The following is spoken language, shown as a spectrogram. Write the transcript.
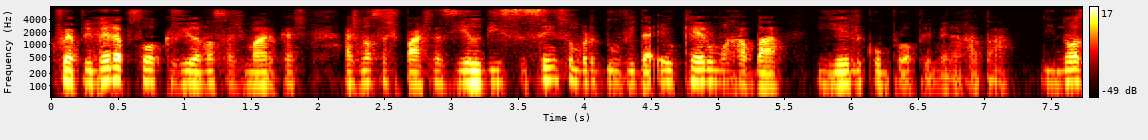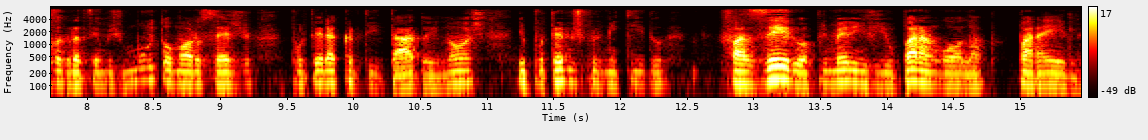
Foi a primeira pessoa que viu as nossas marcas, as nossas pastas, e ele disse, sem sombra de dúvida, eu quero uma rabá. E ele comprou a primeira rabá. E nós agradecemos muito ao Mauro Sérgio por ter acreditado em nós e por ter nos permitido fazer o primeiro envio para Angola para ele.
